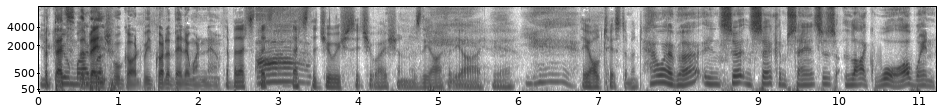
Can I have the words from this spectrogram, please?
You But that's the my bro- vengeful God. We've got a better one now. But that's that's, Ah. that's the Jewish situation, as the eye for the eye. Yeah, Yeah. the Old Testament. However, in certain circumstances, like war, when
